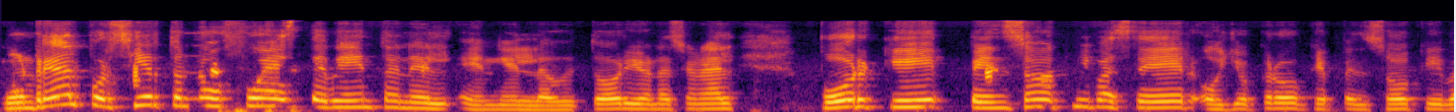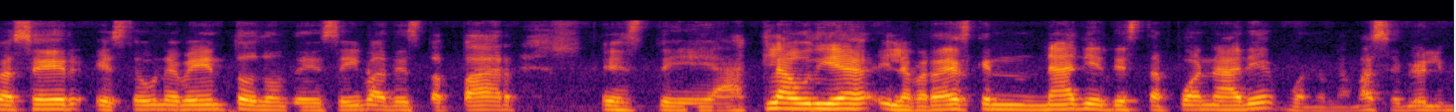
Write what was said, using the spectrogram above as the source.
Monreal, por cierto, no fue a este evento en el, en el Auditorio Nacional porque pensó que iba a ser, o yo creo que pensó que iba a ser este, un evento donde se iba a destapar este, a Claudia, y la verdad es que nadie destapó a nadie, bueno, nada más se vio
